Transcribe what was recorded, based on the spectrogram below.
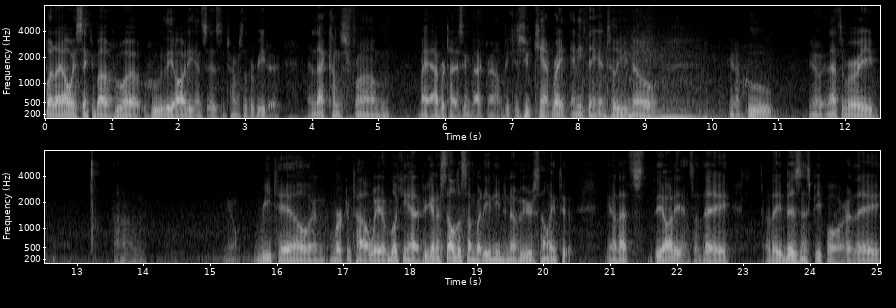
but i always think about who uh, who the audience is in terms of the reader and that comes from my advertising background because you can't write anything until you know, you know who, you know, and that's a very, um, you know, retail and mercantile way of looking at it. If you're going to sell to somebody, you need to know who you're selling to. You know, that's the audience. Are they, are they business people? Are they,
